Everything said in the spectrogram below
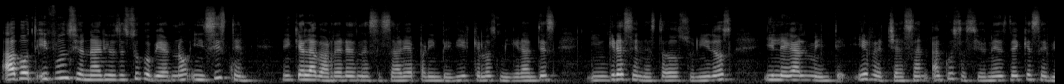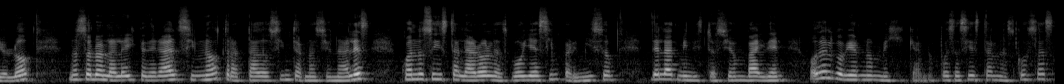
Abbott y funcionarios de su gobierno insisten en que la barrera es necesaria para impedir que los migrantes ingresen a Estados Unidos ilegalmente y rechazan acusaciones de que se violó no solo la ley federal, sino tratados internacionales cuando se instalaron las boyas sin permiso de la administración Biden o del gobierno mexicano. Pues así están las cosas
